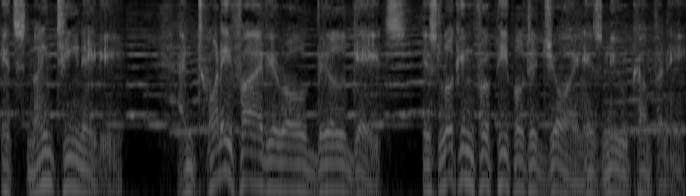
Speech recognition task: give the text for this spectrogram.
it's 1980 and 25 year old Bill Gates is looking for people to join his new company.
